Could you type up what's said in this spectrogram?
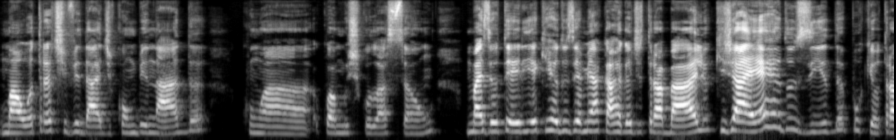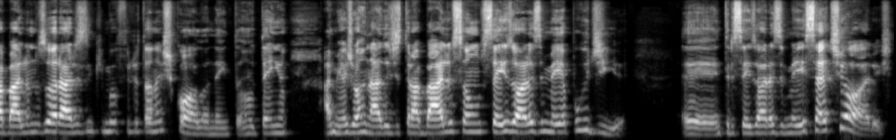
uma outra atividade combinada com a, com a musculação, mas eu teria que reduzir a minha carga de trabalho, que já é reduzida, porque eu trabalho nos horários em que meu filho está na escola, né? Então eu tenho. A minha jornada de trabalho são seis horas e meia por dia. É, entre seis horas e meia e sete horas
